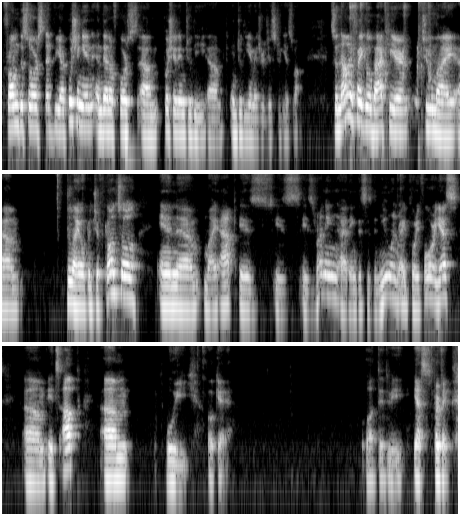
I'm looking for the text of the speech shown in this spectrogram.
from the source that we are pushing in, and then of course um, push it into the um, into the image registry as well. So now if I go back here to my um, to my OpenShift console and um, my app is is is running. I think this is the new one, right? 44. Yes, um, it's up. Um, we okay. What did we? Yes, perfect.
